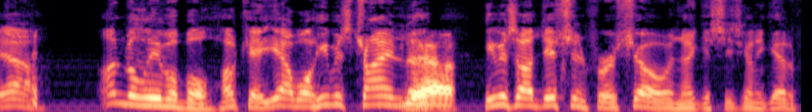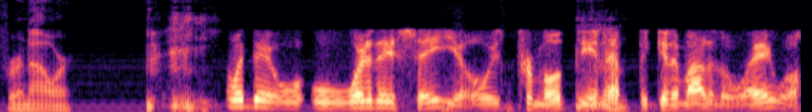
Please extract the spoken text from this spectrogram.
Yeah. Unbelievable. Okay. Yeah. Well, he was trying to. Yeah. He was auditioning for a show, and I guess he's going to get it for an hour. What they what do they say? You always promote the inept to get them out of the way. Well,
